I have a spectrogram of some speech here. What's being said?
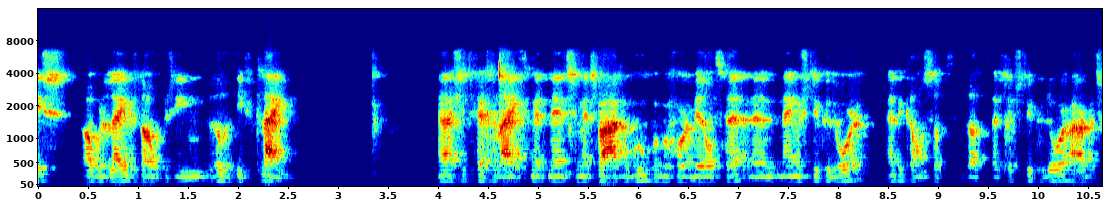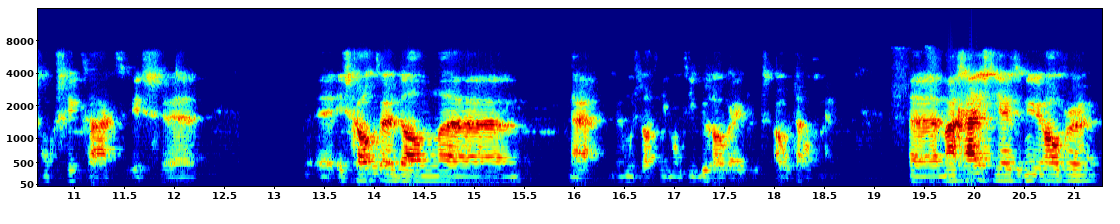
is over de levensloop gezien relatief klein. Als je het vergelijkt met mensen met zware beroepen bijvoorbeeld, hè, neem een stukje door. Hè, de kans dat, dat een stukje door arbeidsongeschikt raakt is, uh, uh, is groter dan, uh, nou ja, wat, iemand die bureauwerk doet, over het algemeen. Maar Gijs die heeft het nu over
